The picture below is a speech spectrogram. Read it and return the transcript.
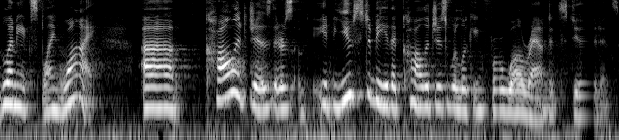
let me explain why. Uh, colleges, there's it used to be that colleges were looking for well-rounded students.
